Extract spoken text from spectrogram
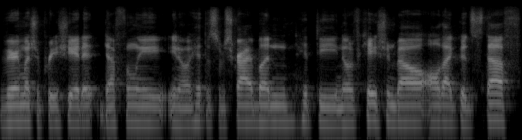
very much appreciate it. Definitely, you know, hit the subscribe button, hit the notification bell, all that good stuff.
